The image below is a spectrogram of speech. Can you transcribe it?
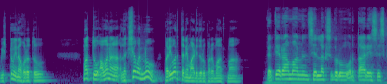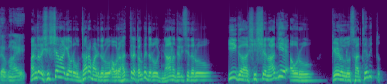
ವಿಷ್ಣುವಿನ ಹೊರತು ಮತ್ತು ಅವನ ಲಕ್ಷ್ಯವನ್ನೂ ಪರಿವರ್ತನೆ ಮಾಡಿದರು ಪರಮಾತ್ಮ ಕತೆ ರಾಮಾನಂದ್ ಸೆಲ್ಲಕ್ಷಕರು ಒರ್ತಾರೆ ಭಾಯ್. ಅಂದರೆ ಶಿಷ್ಯನಾಗಿ ಅವರು ಉದ್ಧಾರ ಮಾಡಿದರು ಅವರ ಹತ್ತಿರ ತಲುಪಿದರು ಜ್ಞಾನ ತಿಳಿಸಿದರು. ಈಗ ಶಿಷ್ಯನಾಗಿಯೇ ಅವರು ಕೇಳಲು ಸಾಧ್ಯವಿತ್ತು.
